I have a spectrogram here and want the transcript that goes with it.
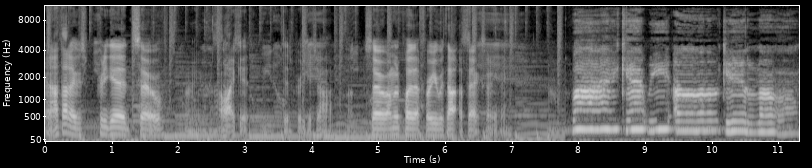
and I thought it was pretty good, so I, like it. Did a pretty good job. So I'm gonna play that for you without effects or anything. Why can't we all get along?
